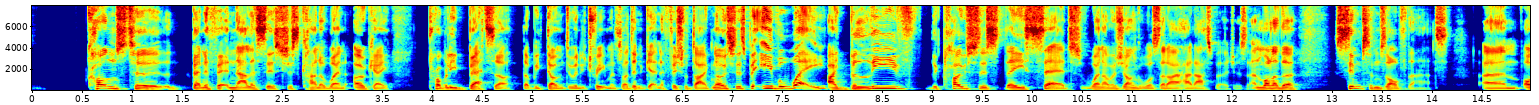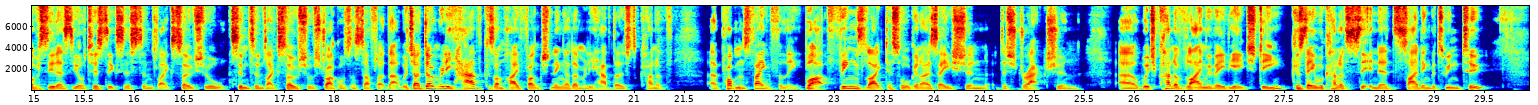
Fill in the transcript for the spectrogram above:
cons to benefit analysis just kind of went, okay, probably better that we don't do any treatment. So I didn't get an official diagnosis. But either way, I believe the closest they said when I was younger was that I had Asperger's. And one of the symptoms of that, um, obviously, there's the autistic systems like social symptoms, like social struggles and stuff like that, which I don't really have because I'm high functioning. I don't really have those kind of uh, problems, thankfully. But things like disorganization, distraction, uh, which kind of line with ADHD, because they were kind of sitting there deciding between two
